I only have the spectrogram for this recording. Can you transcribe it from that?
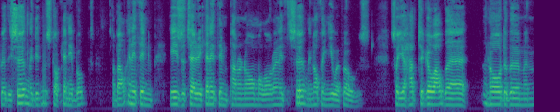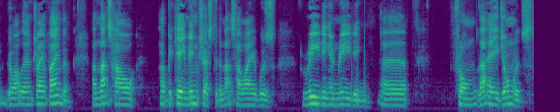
but they certainly didn't stock any books about anything esoteric, anything paranormal, or anything, certainly nothing UFOs. So you had to go out there and order them and go out there and try and find them. And that's how I became interested, and that's how I was reading and reading uh, from that age onwards,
